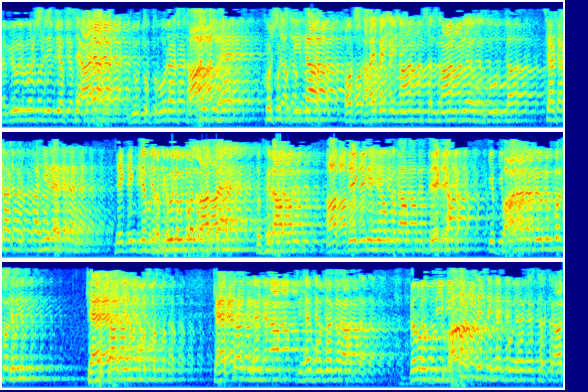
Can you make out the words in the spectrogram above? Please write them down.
ربیع الاول شریف جب سے آیا ہے جو تو پورا سال جو ہے خوش عقیدہ اور صاحب ایمان مسلمان جو ہے حضور کا چرچا کرتا ہی رہتا ہے۔ لیکن جب ربیع الاول آتا ہے تو پھر آپ آپ دیکھتے ہیں اور پھر آپ نے دیکھا کہ بارہ ربیع الاول شریف کیسا جو ہے موسم کیسا جو ہے جناب جو ہے وہ لگ رہا تھا۔ درو دیوار سے جو ہے گویا کہ سرکار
